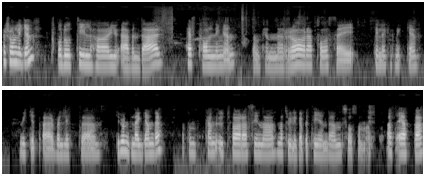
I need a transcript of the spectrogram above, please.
personligen. Och då tillhör ju även där hästhållningen. De kan röra på sig tillräckligt mycket, vilket är väldigt eh, grundläggande. Att de kan utföra sina naturliga beteenden såsom att, att äta.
